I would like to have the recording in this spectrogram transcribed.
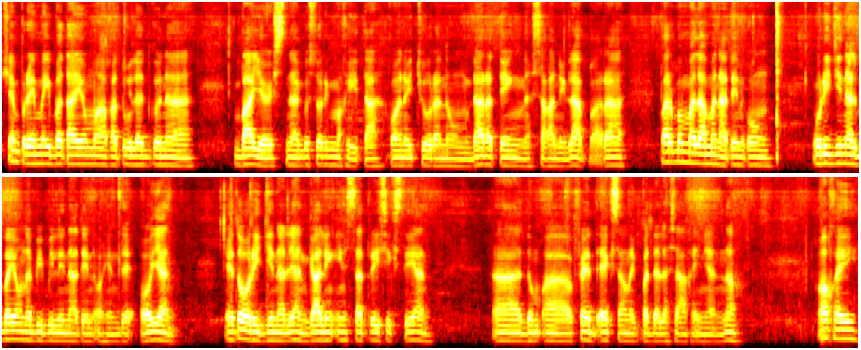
Siyempre, may iba tayong mga katulad ko na buyers na gusto rin makita kung ano itsura nung darating na sa kanila para para ba malaman natin kung original ba yung nabibili natin o hindi. O yan. Ito original yan. Galing Insta360 yan. Ah, dum- ah, FedEx ang nagpadala sa akin yan. No? Okay.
